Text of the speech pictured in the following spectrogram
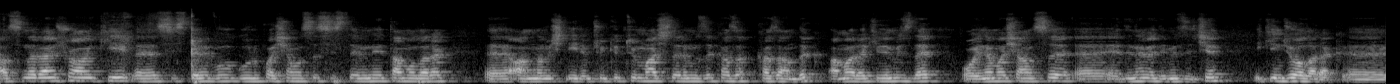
Aslında ben şu anki sistemi, bu grup aşaması sistemini tam olarak e, anlamış değilim. Çünkü tüm maçlarımızı kaza- kazandık ama rakibimizle oynama şansı e, edinemediğimiz için ikinci olarak e,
